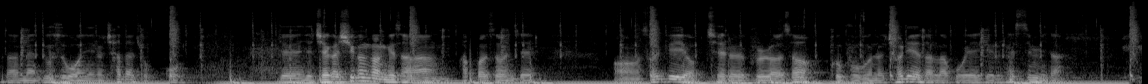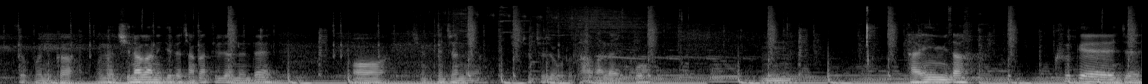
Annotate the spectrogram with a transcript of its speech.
그다음에 누수 원인을 찾아줬고 이제, 이제 제가 시간 관계상 바빠서 이제 어, 설비 업체를 불러서 그 부분을 처리해 달라고 얘기를 했습니다. 그래서 보니까 오늘 지나가는 길에 잠깐 들렸는데 어 지금 괜찮네요. 전체적으로 다 말라 있고 음 다행입니다. 크게 이제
